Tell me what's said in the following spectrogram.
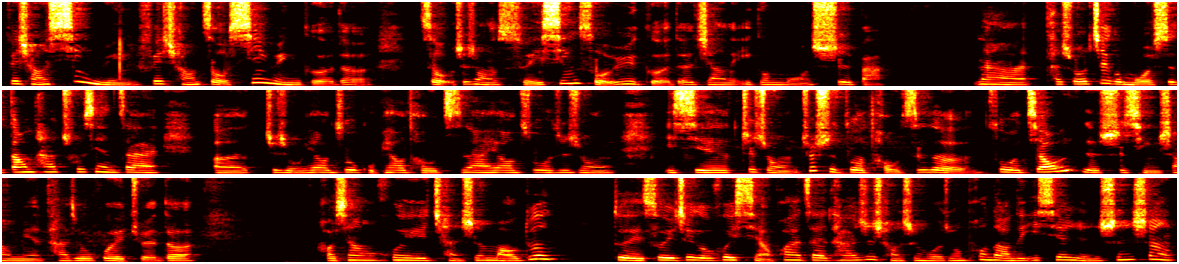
非常幸运，非常走幸运格的，走这种随心所欲格的这样的一个模式吧。那他说，这个模式当它出现在呃这种要做股票投资啊，要做这种一些这种就是做投资的、做交易的事情上面，他就会觉得好像会产生矛盾。对，所以这个会显化在他日常生活中碰到的一些人身上，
